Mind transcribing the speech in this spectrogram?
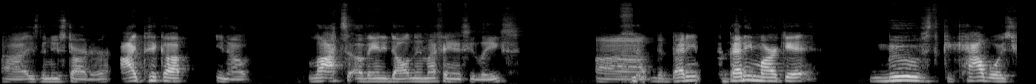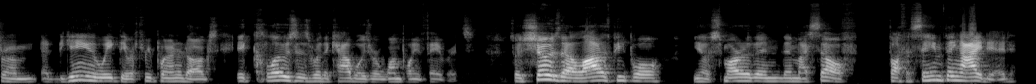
Uh, is the new starter. I pick up, you know, lots of Andy Dalton in my fantasy leagues. Uh, the betting the betting market moves the Cowboys from at the beginning of the week they were three point underdogs. It closes where the Cowboys were one point favorites. So it shows that a lot of people, you know, smarter than than myself, thought the same thing I did.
